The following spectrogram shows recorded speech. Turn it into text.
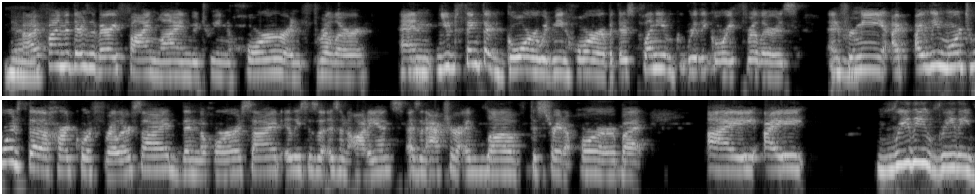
Yeah, I find that there's a very fine line between horror and thriller. And you'd think that gore would mean horror, but there's plenty of really gory thrillers. And for me, I, I lean more towards the hardcore thriller side than the horror side, at least as, a, as an audience. As an actor, I love the straight up horror, but I I really, really,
